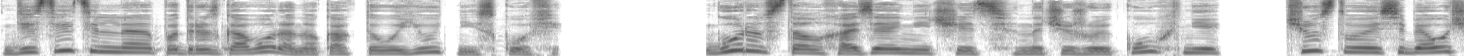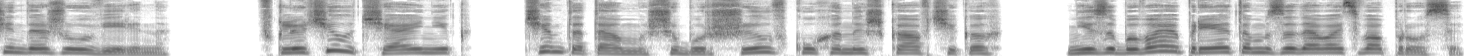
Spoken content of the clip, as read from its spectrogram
Действительно, под разговор оно как-то уютней с кофе. Гуров стал хозяйничать на чужой кухне, чувствуя себя очень даже уверенно. Включил чайник, чем-то там шебуршил в кухонных шкафчиках, не забывая при этом задавать вопросы.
